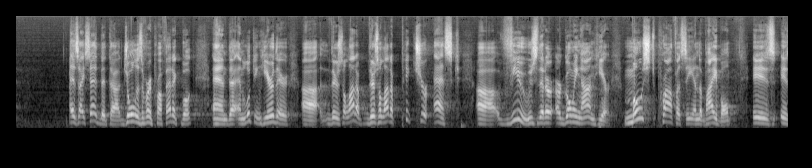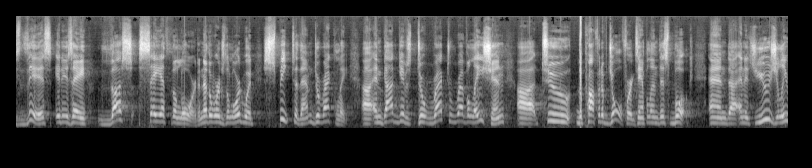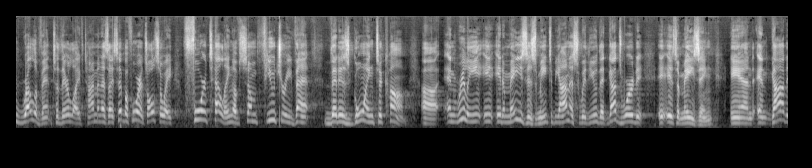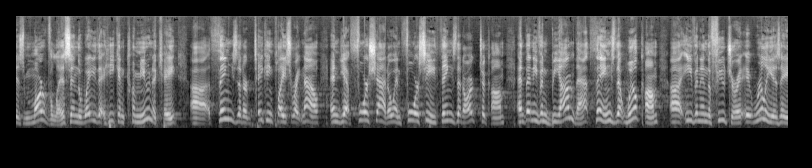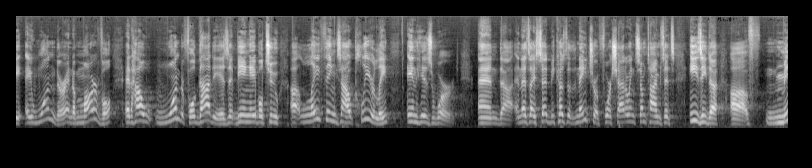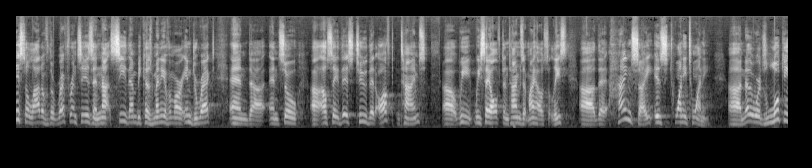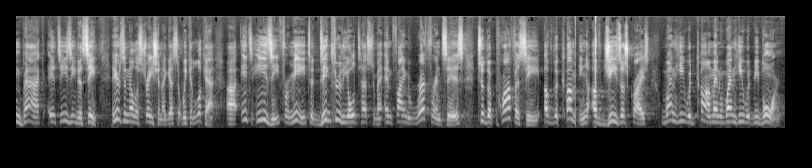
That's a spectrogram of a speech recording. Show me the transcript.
As I said, that uh, Joel is a very prophetic book, and, uh, and looking here, there, uh, there's, a lot of, there's a lot of picturesque uh, views that are, are going on here. Most prophecy in the Bible is, is this it is a thus saith the Lord. In other words, the Lord would speak to them directly. Uh, and God gives direct revelation uh, to the prophet of Joel, for example, in this book. And, uh, and it's usually relevant to their lifetime. And as I said before, it's also a foretelling of some future event that is going to come. Uh, and really, it, it, amazes me, to be honest with you, that God's Word is amazing. And, and God is marvelous in the way that He can communicate uh, things that are taking place right now and yet foreshadow and foresee things that are to come. And then, even beyond that, things that will come uh, even in the future. It, it really is a, a wonder and a marvel at how wonderful God is at being able to uh, lay things out clearly in His Word. And, uh, and as I said, because of the nature of foreshadowing, sometimes it's easy to uh, f- miss a lot of the references and not see them because many of them are indirect. And, uh, and so uh, I'll say this too that oftentimes, uh, we, we say oftentimes at my house at least, uh, that hindsight is 2020. Uh, in other words, looking back, it's easy to see. Here's an illustration, I guess, that we can look at. Uh, it's easy for me to dig through the Old Testament and find references to the prophecy of the coming of Jesus Christ when he would come and when he would be born.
